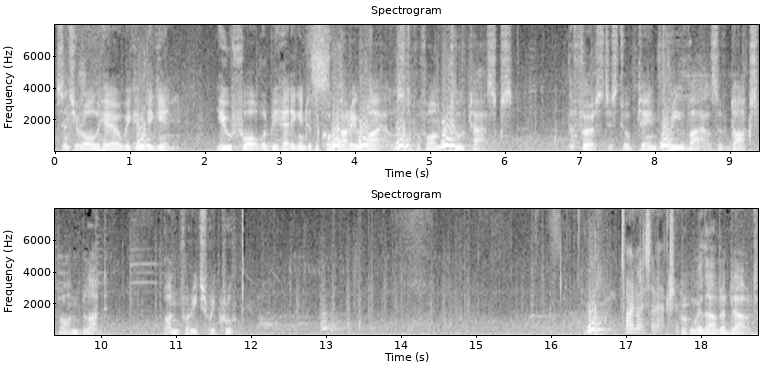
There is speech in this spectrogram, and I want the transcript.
since you're all here, we can begin. You four will be heading into the Korcari Wilds to perform two tasks. The first is to obtain three vials of Darkspawn blood, one for each recruit. Finally, some action. Without a doubt.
